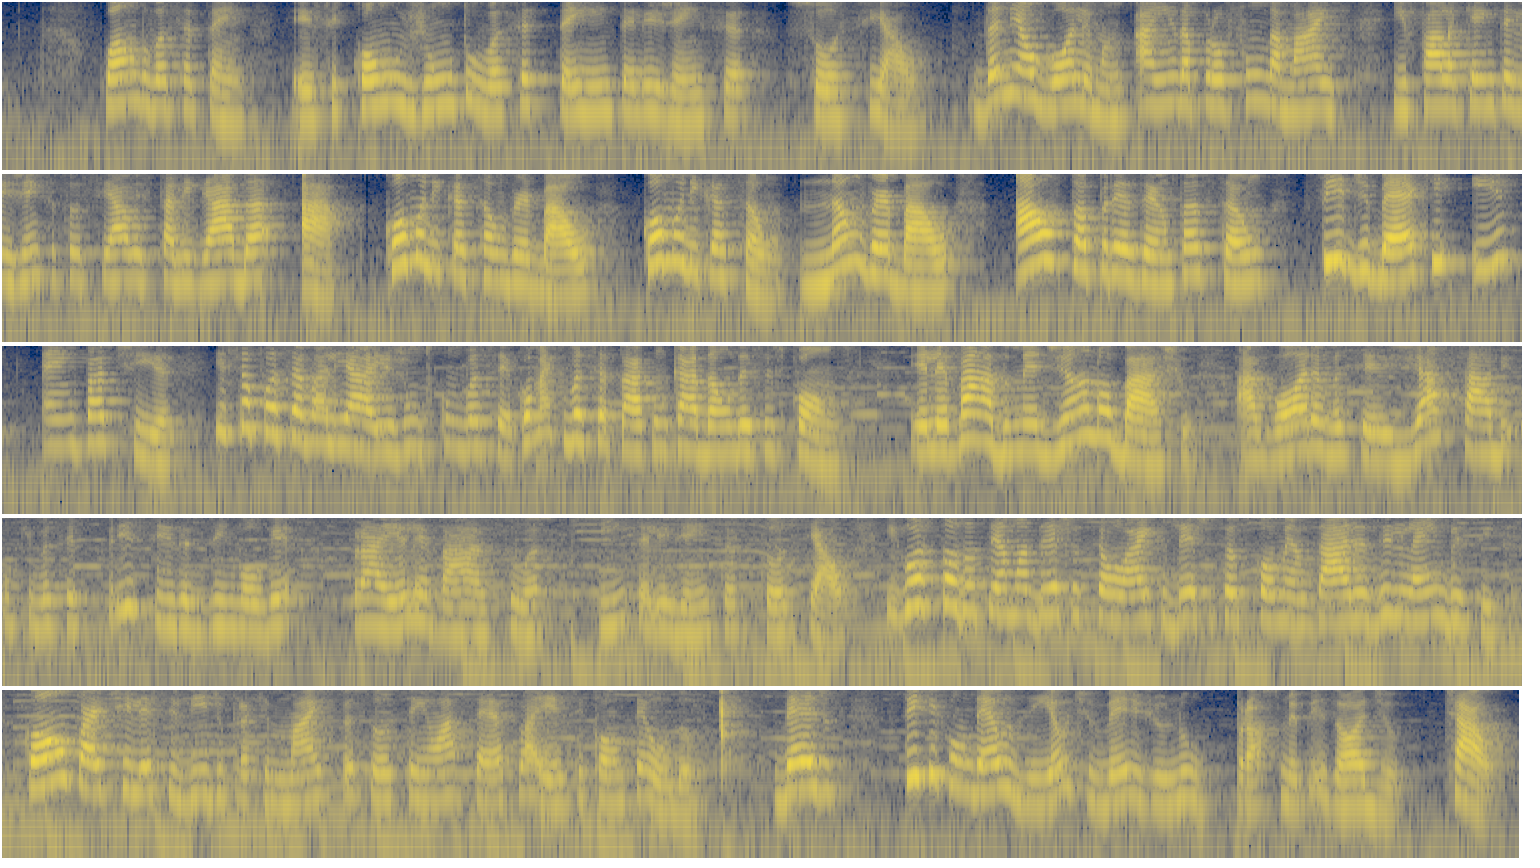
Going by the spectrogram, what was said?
Quando você tem esse conjunto, você tem inteligência social. Daniel Goleman ainda aprofunda mais e fala que a inteligência social está ligada a comunicação verbal, comunicação não verbal, autoapresentação, feedback e empatia. E se eu fosse avaliar aí junto com você, como é que você tá com cada um desses pontos? Elevado, mediano ou baixo? Agora você já sabe o que você precisa desenvolver para elevar a sua inteligência social. E gostou do tema? Deixa o seu like, deixa os seus comentários e lembre-se, compartilhe esse vídeo para que mais pessoas tenham acesso a esse conteúdo. Beijos, fique com Deus e eu te vejo no próximo episódio. Tchau!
